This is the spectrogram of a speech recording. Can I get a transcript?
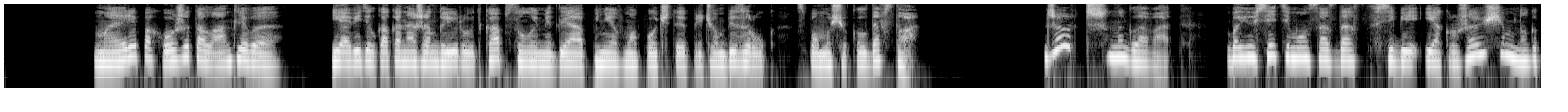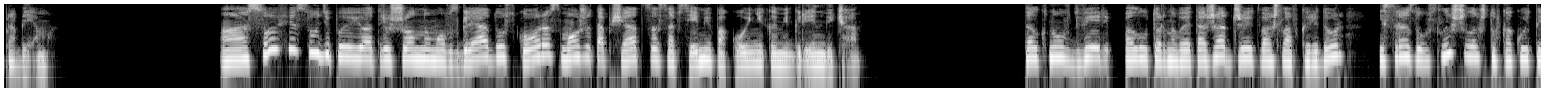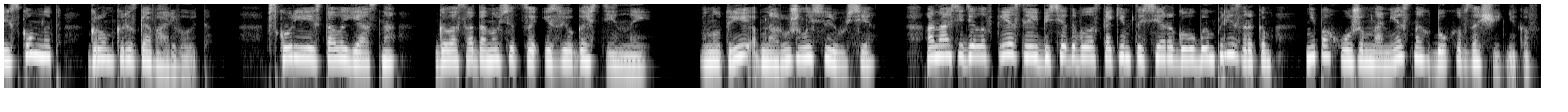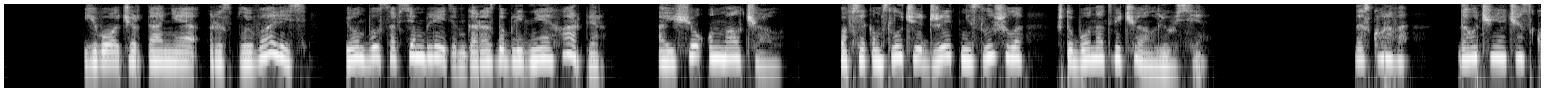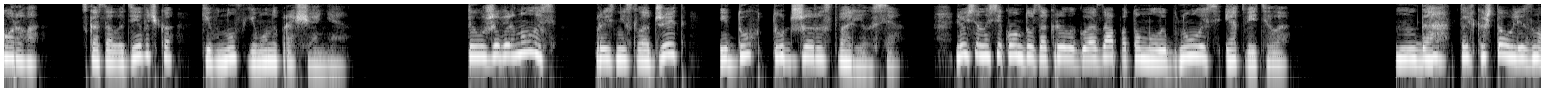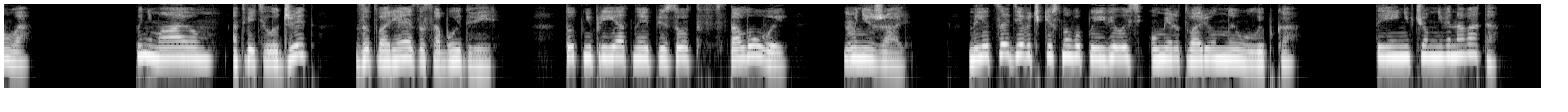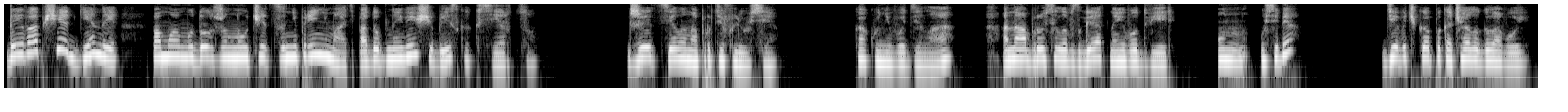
Мэри, похоже, талантливая. Я видел, как она жонглирует капсулами для пневмопочты, причем без рук, с помощью колдовства. Джордж нагловат. Боюсь, этим он создаст себе и окружающим много проблем. А Софи, судя по ее отрешенному взгляду, скоро сможет общаться со всеми покойниками Гринвича. Толкнув дверь полуторного этажа, Джейд вошла в коридор и сразу услышала, что в какой-то из комнат громко разговаривают. Вскоре ей стало ясно, голоса доносятся из ее гостиной. Внутри обнаружилась Люси. Она сидела в кресле и беседовала с каким-то серо-голубым призраком, не похожим на местных духов-защитников. Его очертания расплывались, и он был совсем бледен, гораздо бледнее Харпер. А еще он молчал. Во всяком случае, Джейд не слышала, чтобы он отвечал Люси. «До скорого, до очень-очень скорого», — сказала девочка, кивнув ему на прощание. «Ты уже вернулась?» — произнесла Джейд, и дух тут же растворился. Люся на секунду закрыла глаза, потом улыбнулась и ответила. «Да, только что улизнула». «Понимаю», — ответила Джейд, затворяя за собой дверь. «Тот неприятный эпизод в столовой. Мне жаль». На лице девочки снова появилась умиротворенная улыбка. «Ты ни в чем не виновата. Да и вообще Генри, по-моему, должен научиться не принимать подобные вещи близко к сердцу». Джейд села напротив Люси. «Как у него дела?» Она бросила взгляд на его дверь. «Он у себя?» Девочка покачала головой.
